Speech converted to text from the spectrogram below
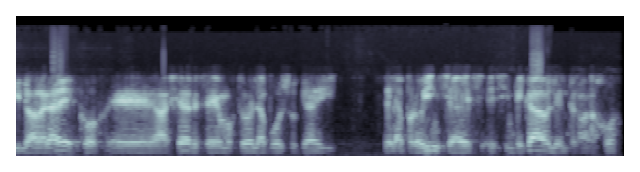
y lo agradezco. ayer se demostró el apoyo que hay de la provincia, es, es impecable el trabajo.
